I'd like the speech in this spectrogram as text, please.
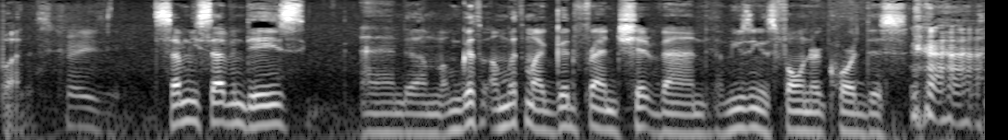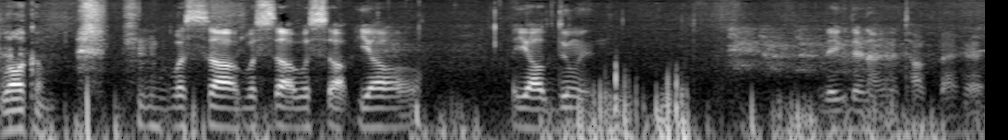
but That's crazy. 77 days, and um, I'm with I'm with my good friend Chivan. I'm using his phone to record this. Welcome. what's up? What's up? What's up, y'all? How y'all doing? They, they're not gonna talk back, right?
